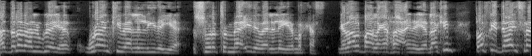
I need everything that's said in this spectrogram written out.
haddana baa lagu leeyahay qur'aankii baa la liidayaa suuratulmaa'ida baa la leeyahay markaas gadaal baa laga raacinaya laakiin qofkii daisra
